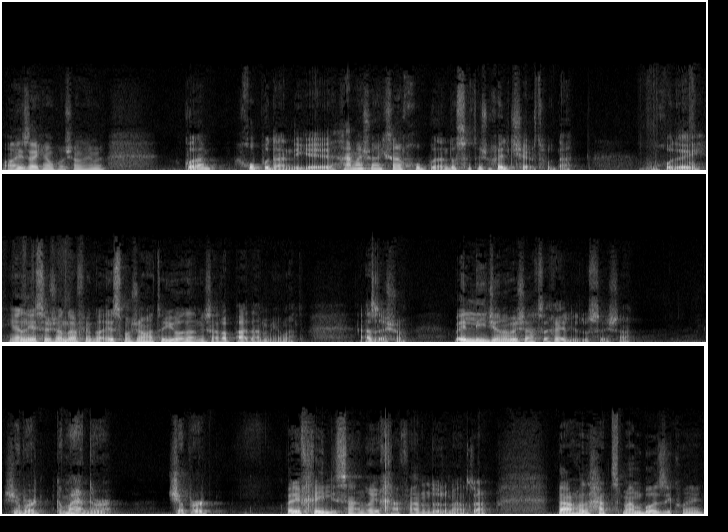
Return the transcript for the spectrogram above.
آیزک هم خوشم نمی کدام خوب بودن دیگه. همشون اکثر خوب بودن. دو خیلی چرت بودن. خدایی. یعنی لیستشون در فکر کنم اسمشون حتی یادم نیست فقط بعدم میومد ازشون. ولی لیجن رو به شخص خیلی دوست داشتم. شپرد کماندر شپرد ولی خیلی صحنه‌های خفن داره منظرم در حال حتما بازی کنین.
